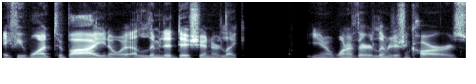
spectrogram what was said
If you want to buy, you know, a, a limited edition or like, you know, one of their limited edition cars,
